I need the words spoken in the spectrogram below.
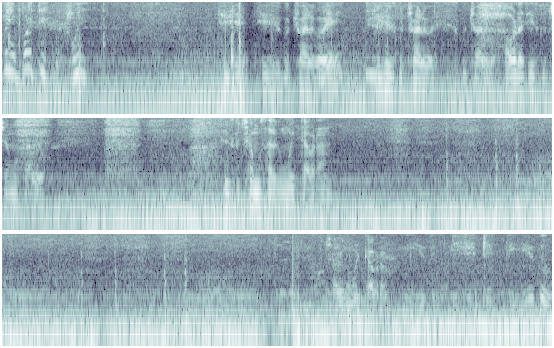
Güey, apárate. Güey. Sí, sí, sí se escuchó algo, ¿eh? Sí se escuchó algo, sí se escuchó algo. Ahora sí escuchamos algo. Sí escuchamos algo muy cabrón. Se escuchó algo muy cabrón. ¿Qué pedo?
